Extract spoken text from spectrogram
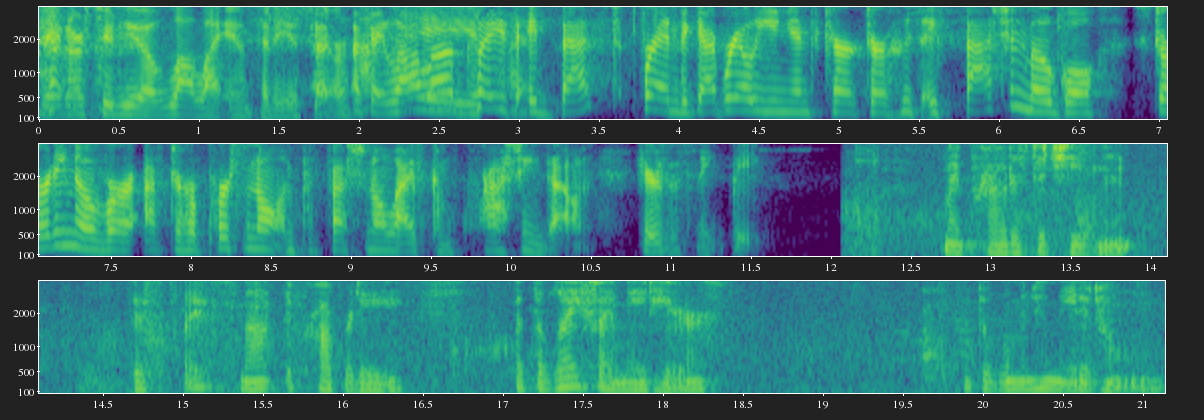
today in our studio, La La Anthony is here. Uh, okay, La La Hey. plays a best friend to Gabrielle Union's character who's a fashion mogul starting over after her personal and professional life come crashing down. Here's a sneak peek. my proudest achievement. This place, not the property, but the life I made here. With the woman who made it home.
